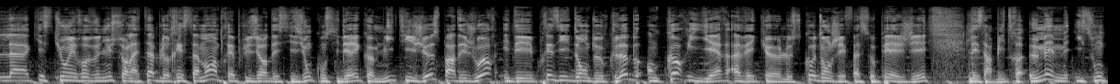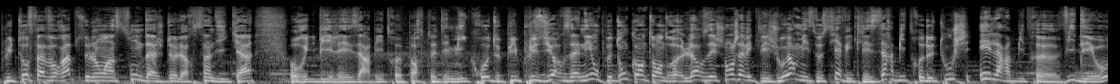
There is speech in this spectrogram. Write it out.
La question est revenue sur la table récemment après plusieurs décisions considérées comme litigieuses par des joueurs et des présidents de clubs encore hier avec euh, le SCO d'Angers face au PSG. Les arbitres eux-mêmes y sont plutôt favorables selon un sondage de leur syndicat. Au rugby, les arbitres portent des micros depuis plusieurs années. On peut donc entendre leurs échanges avec les joueurs mais aussi avec les arbitres de touche et l'arbitre vidéo.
